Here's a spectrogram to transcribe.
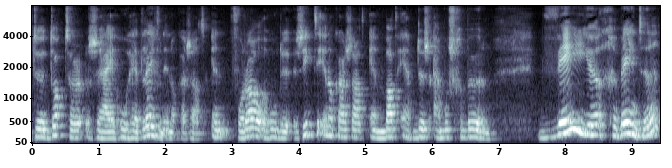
de dokter zei hoe het leven in elkaar zat. En vooral hoe de ziekte in elkaar zat en wat er dus aan moest gebeuren. Wee je geweente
